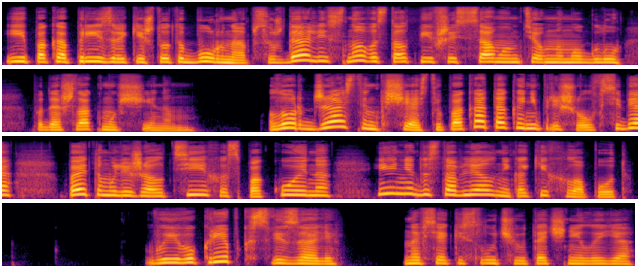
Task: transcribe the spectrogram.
и пока призраки что-то бурно обсуждали, снова столпившись в самом темном углу, подошла к мужчинам. Лорд Джастин, к счастью, пока так и не пришел в себя, поэтому лежал тихо, спокойно и не доставлял никаких хлопот. «Вы его крепко связали?» — на всякий случай уточнила я.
